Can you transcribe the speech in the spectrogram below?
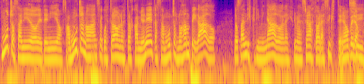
Muchos han ido detenidos, a muchos nos han secuestrado nuestras camionetas, a muchos nos han pegado, nos han discriminado, la discriminación hasta ahora existe, ¿no? Pero, Sí.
